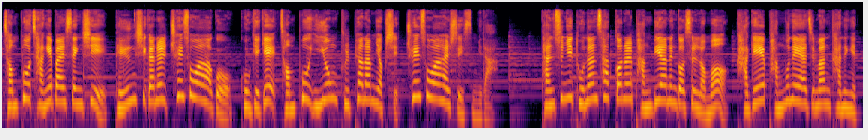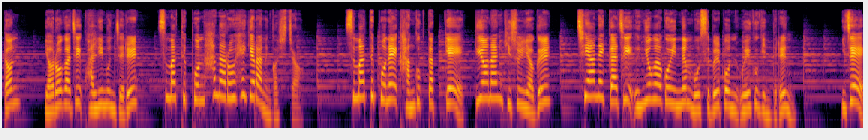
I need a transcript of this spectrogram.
점포 장애 발생 시 대응 시간을 최소화하고 고객의 점포 이용 불편함 역시 최소화할 수 있습니다. 단순히 도난 사건을 방비하는 것을 넘어 가게에 방문해야지만 가능했던 여러 가지 관리 문제를 스마트폰 하나로 해결하는 것이죠. 스마트폰의 강국답게 뛰어난 기술력을 치안에까지 응용하고 있는 모습을 본 외국인들은 이제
